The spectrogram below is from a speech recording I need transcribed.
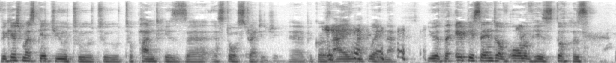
Vikesh must get you to to to punt his uh, store strategy uh, because I not when you're the epicenter of all of his stores.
